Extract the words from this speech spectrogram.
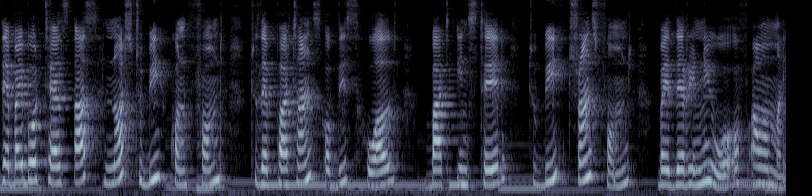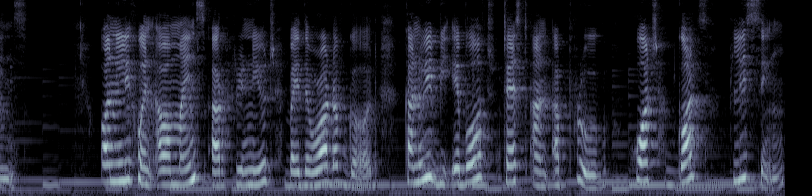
The Bible tells us not to be conformed to the patterns of this world, but instead to be transformed by the renewal of our minds. Only when our minds are renewed by the Word of God can we be able to test and approve what God's pleasing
